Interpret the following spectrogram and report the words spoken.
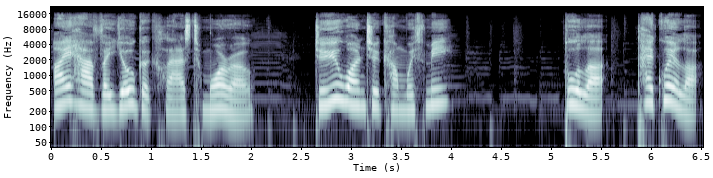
I have a yoga class tomorrow. Do you want to come with me? 不了，太贵了。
